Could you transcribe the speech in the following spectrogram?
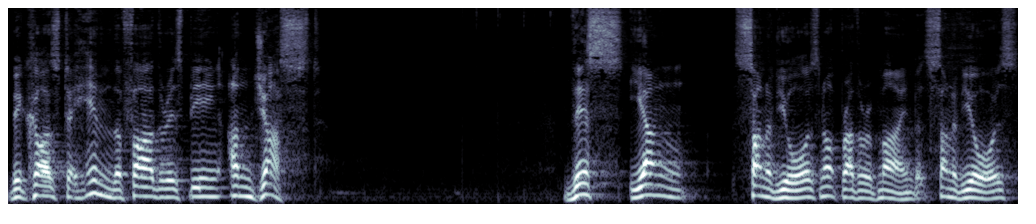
Because to him, the Father is being unjust. This young son of yours, not brother of mine, but son of yours,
